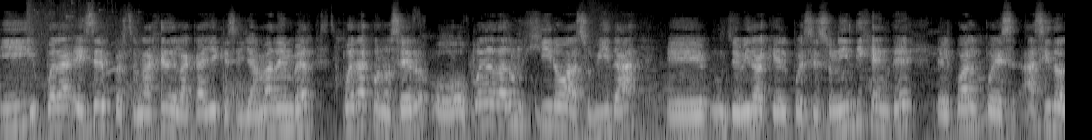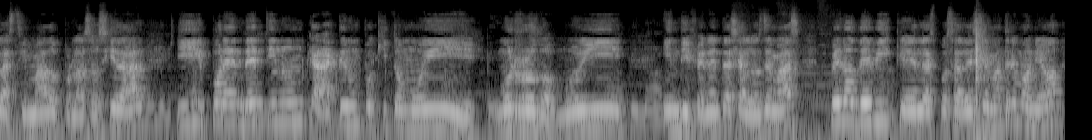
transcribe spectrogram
y pueda ese personaje de la calle que se llama Denver pueda conocer o pueda dar un giro a su vida eh, debido a que él pues es un indigente el cual pues ha sido lastimado por la sociedad y por ende tiene un carácter un poquito muy muy rudo muy indiferente hacia los demás pero Debbie que es la esposa de este matrimonio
